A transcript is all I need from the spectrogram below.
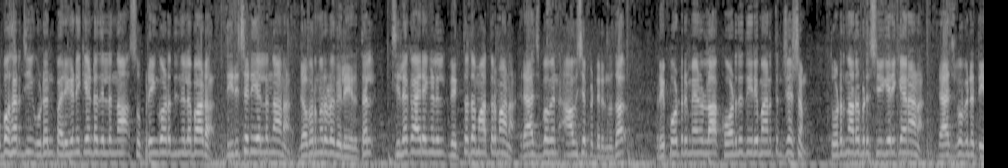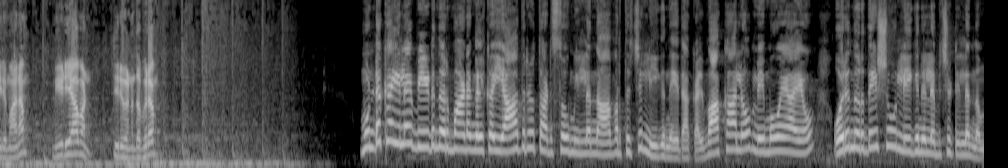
ഉപഹർജി ഉടൻ പരിഗണിക്കേണ്ടതില്ലെന്ന സുപ്രീംകോടതി നിലപാട് തിരിച്ചടിയല്ലെന്നാണ് ഗവർണറുടെ വിലയിരുത്തൽ. ചില കാര്യങ്ങളിൽ വ്യക്തത മാത്രമാണ് രാജ്ഭവൻ ആവശ്യപ്പെട്ടിരുന്നത്. റിപ്പോർട്ടിന്മേലുള്ള കോടതി തീരുമാനത്തിന് ശേഷം തുടർ നടപടി സ്വീകരിക്കാനാണ് രാജ്ഭവന്റെ തീരുമാനം. മീഡിയ വൺ തിരുവനന്തപുരം. മുണ്ടക്കൈയിലെ വീട് നിർമ്മാണങ്ങൾക്ക് യാതൊരു തടസ്സവും ഇല്ലെന്ന് ആവർത്തിച്ച് ലീഗ് നേതാക്കൾ. വാക്കാലോ മെമോയായോ ഒരു നിർദ്ദേശവും ലീഗിന് ലഭിച്ചിട്ടില്ലെന്നും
